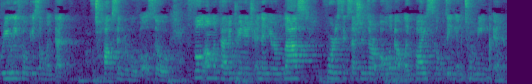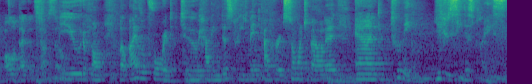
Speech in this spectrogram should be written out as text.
really focus on like that toxin removal. So full on lymphatic drainage, and then your last four to six sessions are all about like body sculpting and toning and all of that good stuff. So Beautiful. Well, I look forward to having this treatment. I've heard so much about it, and truly, you should see this place.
